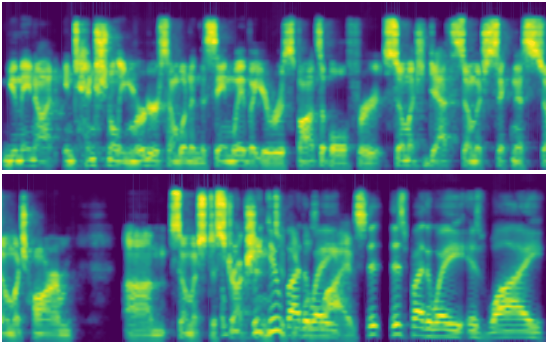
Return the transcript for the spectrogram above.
you may not intentionally murder someone in the same way, but you're responsible for so much death, so much sickness, so much harm, um, so much destruction we, we do, by the way, lives. Th- this, by the way, is why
